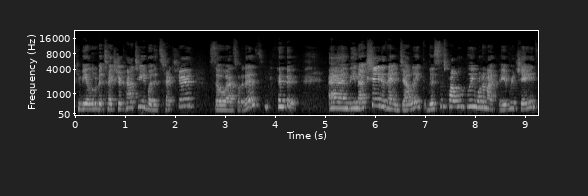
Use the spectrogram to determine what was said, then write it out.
can be a little bit textured patchy, but it's textured, so that's what it is. and the next shade is Angelic. This is probably one of my favorite shades.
